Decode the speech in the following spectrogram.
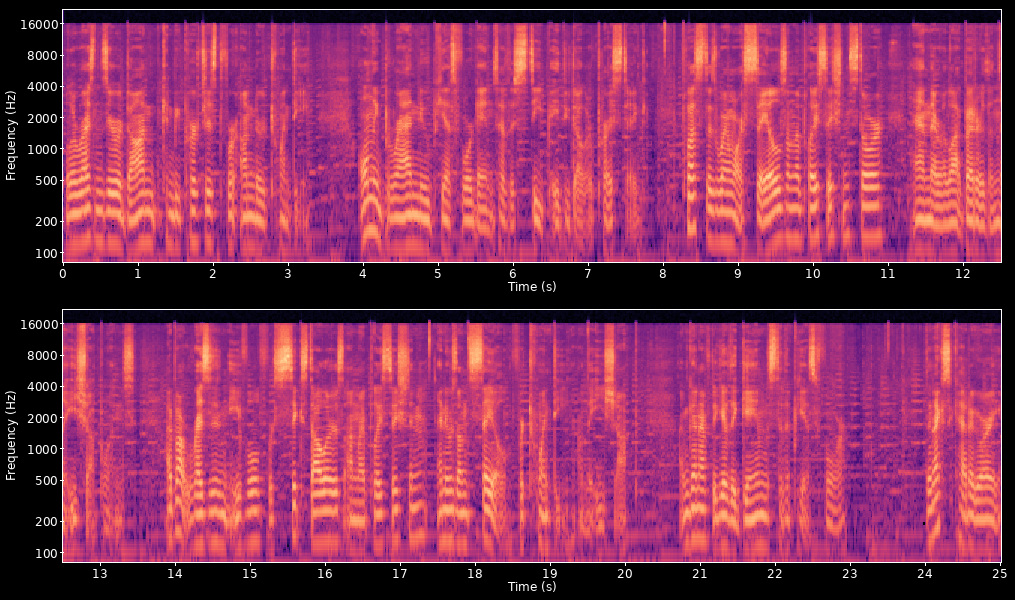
while Horizon Zero Dawn can be purchased for under $20. Only brand new PS4 games have the steep $80 price tag. Plus, there's way more sales on the PlayStation Store, and they're a lot better than the eShop ones. I bought Resident Evil for $6 on my PlayStation, and it was on sale for 20 on the eShop. I'm gonna have to give the games to the PS4. The next category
